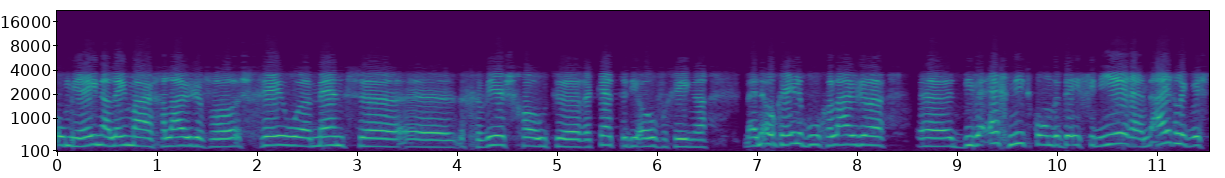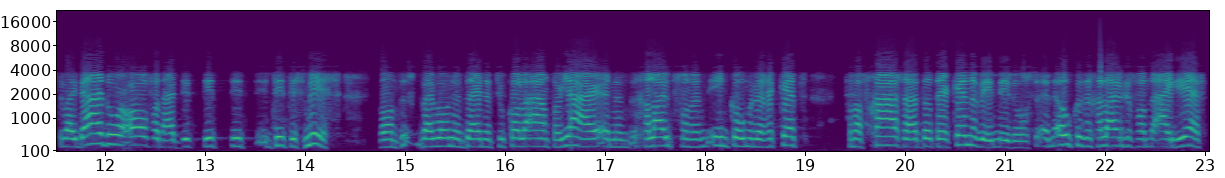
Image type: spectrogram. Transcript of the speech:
om je heen alleen maar geluiden van schreeuwen, mensen, geweerschoten, raketten die overgingen. En ook een heleboel geluiden eh, die we echt niet konden definiëren. En eigenlijk wisten wij daardoor al van, nou, dit, dit, dit, dit is mis. Want wij wonen daar natuurlijk al een aantal jaar. En een geluid van een inkomende raket vanaf Gaza, dat herkennen we inmiddels. En ook de geluiden van de IDF.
